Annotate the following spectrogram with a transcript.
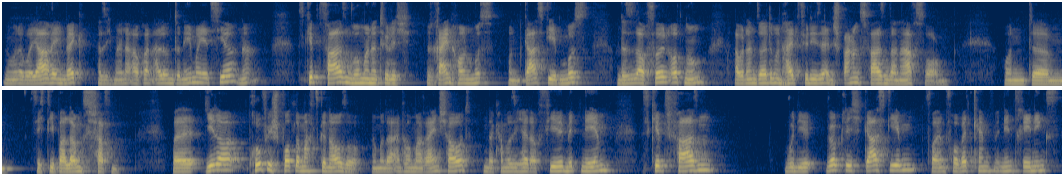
wenn man über Jahre hinweg, also ich meine auch an alle Unternehmer jetzt hier, ne, es gibt Phasen, wo man natürlich reinhauen muss und Gas geben muss. Und das ist auch voll in Ordnung. Aber dann sollte man halt für diese Entspannungsphasen danach sorgen und ähm, sich die Balance schaffen. Weil jeder Profisportler macht es genauso. Wenn man da einfach mal reinschaut, und da kann man sich halt auch viel mitnehmen. Es gibt Phasen, wo die wirklich Gas geben, vor allem vor Wettkämpfen in den Trainings,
